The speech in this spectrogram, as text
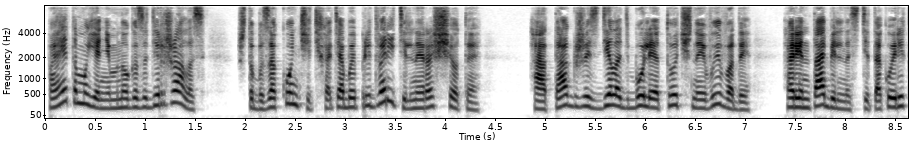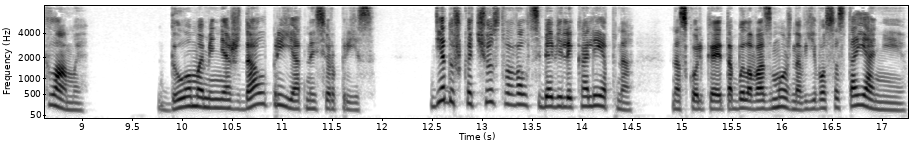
Поэтому я немного задержалась, чтобы закончить хотя бы предварительные расчеты — а также сделать более точные выводы о рентабельности такой рекламы. Дома меня ждал приятный сюрприз. Дедушка чувствовал себя великолепно, насколько это было возможно в его состоянии.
